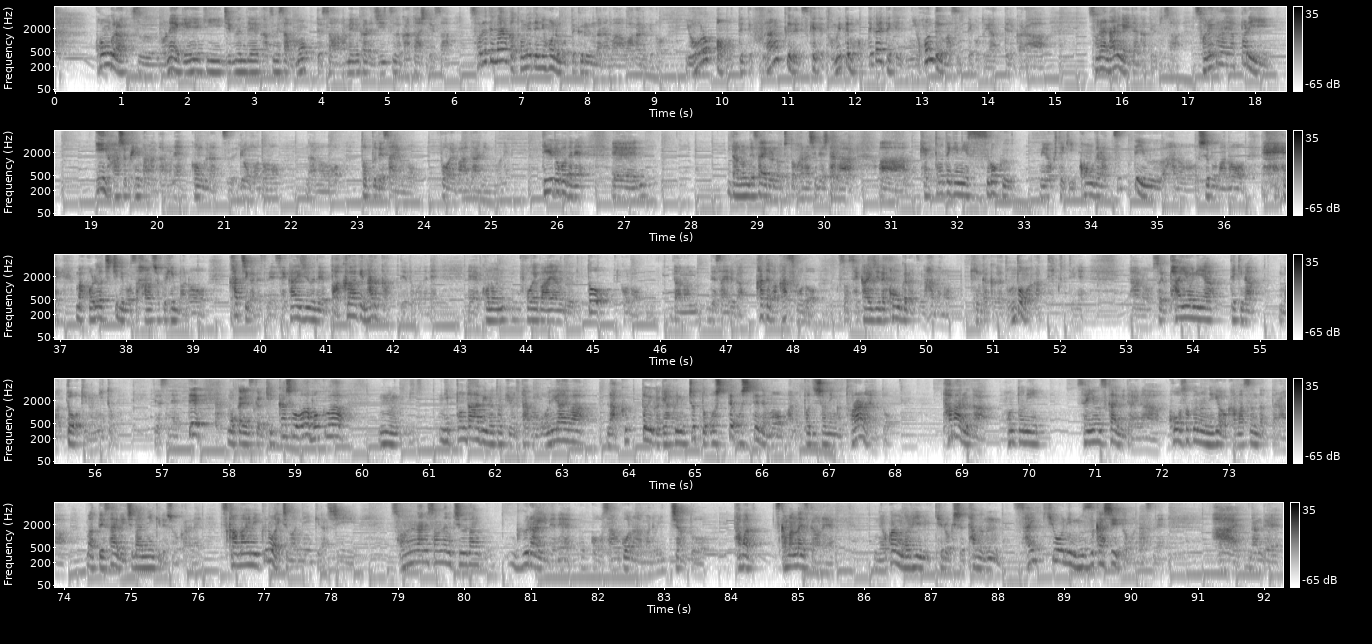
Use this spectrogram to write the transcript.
コングラッツのね現役自分で勝美さん持ってさアメリカで G2 勝たしてさそれでなんか止めて日本に持ってくるんならまあわかるけどヨーロッパを持ってってフランクでつけて止めて持って帰ってきて日本で産ますってことやってるからそれは何が言いたいかというとさそれぐらいやっぱりいい繁殖牝馬なんだろうねコングラッツ両方とも。あのトップデザインも。フォーエバーダーリングもね。っていうところでね、えーダノンデサイルのちょっとお話でしたがあ血統的にすごく魅力的コングラッツっていうあの種母馬の、まあこれを父に持つ繁殖牝馬の価値がですね世界中で爆上げなるかっていうところでね、えー、このフォーエバーヤングとこのダノンデサイルが勝てば勝つほどその世界中でコングラッツの肌の金額がどんどん上がっていくっていう。あのそういうパイオニア的な、まあ、同期の2頭ですね。でもう一回言うんですけど菊花賞は僕は、うん、日本ダービーの時より多分折り合いは楽というか逆にちょっと押して押してでもあのポジショニング取らないとタバルが本当にセイヨンスカイみたいな高速の逃げをかますんだったら、まあ、デサイル一番人気でしょうからね。捕まえに行くのが一番人気だしそんなにそんなに中段ぐらいでねこう3コーナーまで行っちゃうとタバル捕まんないですからね。横山紀弘騎手多分最強に難しいと思いますね。はい。なんで、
